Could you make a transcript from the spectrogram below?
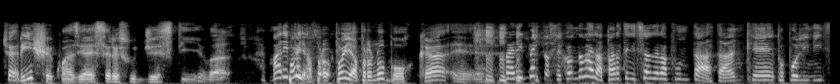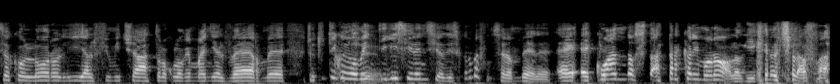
cioè riesce quasi a essere suggestiva. Ma Poi, ripeto, apro- poi aprono bocca e... Ma ripeto, secondo me la parte iniziale della puntata, anche proprio l'inizio con loro lì al fiumiciattolo, quello che mangia il verme, cioè tutti quei Sì. Momenti lì silenziosi, secondo me funzionano bene. È, è quando sta- attaccano i monologhi che non ce la fa.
